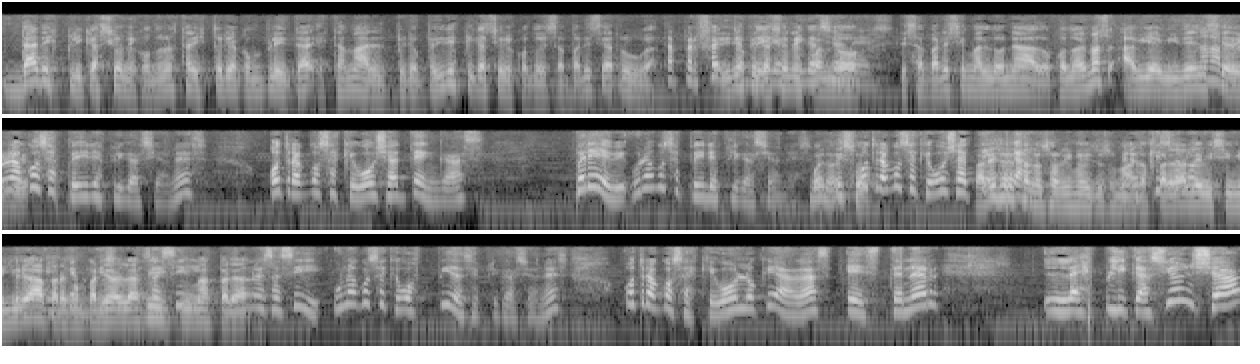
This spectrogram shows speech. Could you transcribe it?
dar explicaciones cuando no está la historia completa está mal, pero pedir explicaciones cuando desaparece Arruga, Está perfecto pedir pedir explicaciones cuando explicaciones. desaparece Maldonado, cuando además había evidencia No, no, pero de una que... cosa es pedir explicaciones, otra cosa es que vos ya tengas previo, una cosa es pedir explicaciones. Bueno, eso. Otra cosa es que vos ya Para eso están los organismos de derechos humanos, es que para darle no- visibilidad, para que acompañar a las no es así, víctimas, para... Eso no es así. Una cosa es que vos pidas explicaciones, otra cosa es que vos lo que hagas es tener la explicación ya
